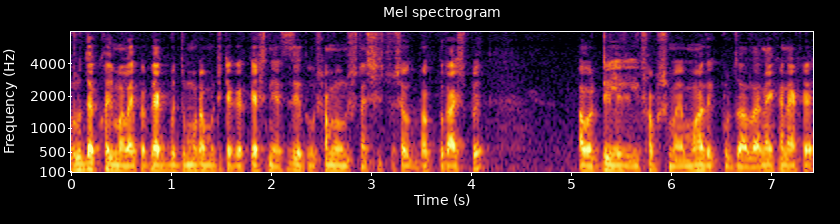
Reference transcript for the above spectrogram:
রুদাক্ষয় মালাই পাবে। এক বছর মোটামুটি টাকার ক্যাশ নিয়ে আসে, যেহেতু সামনে অনুষ্ঠানে শিষ্য সাউথ ভক্তরা আসবে। আবার ডেলি ডেলি সবসময় মহাদেবপুর যাওয়া যায় না। এখানে এক-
